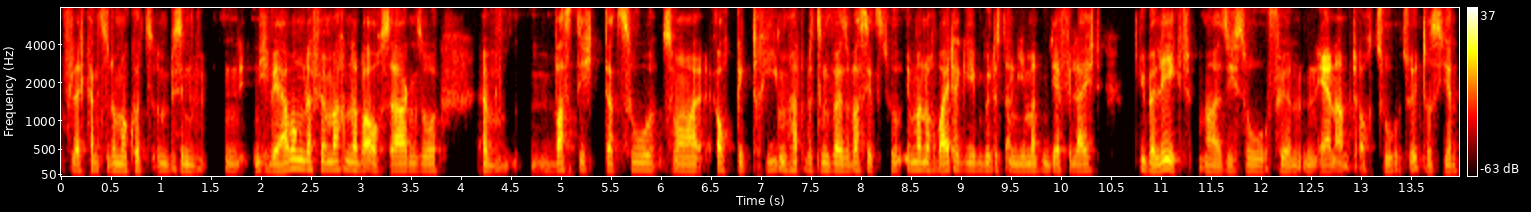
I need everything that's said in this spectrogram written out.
vielleicht kannst du noch mal kurz ein bisschen nicht Werbung dafür machen, aber auch sagen, so, was dich dazu, sagen wir mal, auch getrieben hat, beziehungsweise was jetzt du immer noch weitergeben würdest an jemanden, der vielleicht überlegt, mal sich so für ein Ehrenamt auch zu, zu interessieren.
